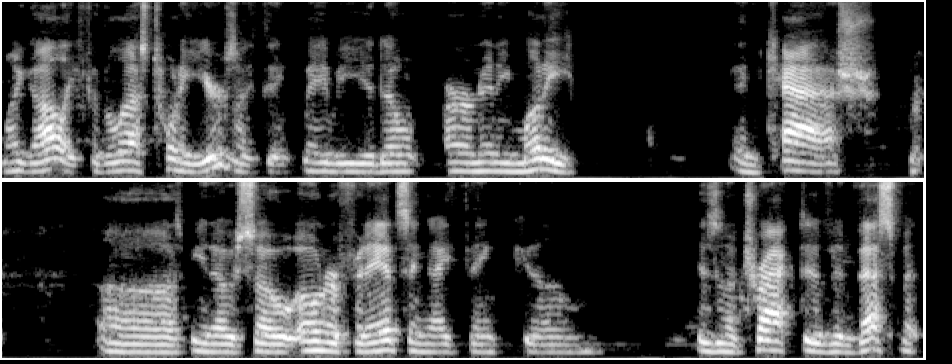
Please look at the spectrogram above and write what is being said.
my golly, for the last 20 years, I think maybe you don't earn any money in cash. Uh, you know, so owner financing, I think, um, is an attractive investment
